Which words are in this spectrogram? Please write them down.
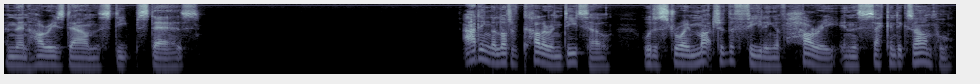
and then hurries down the steep stairs. Adding a lot of colour and detail will destroy much of the feeling of hurry in the second example.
